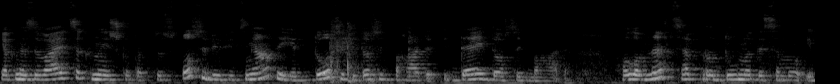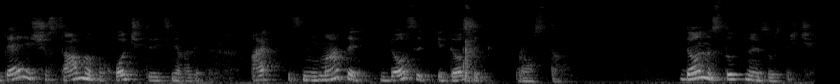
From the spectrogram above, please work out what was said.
як називається книжка. Тобто способів відзняти є досить і досить багато, ідей досить багато. Головне це продумати саму ідею, що саме ви хочете відзняти. А знімати досить і досить просто. До наступної зустрічі!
